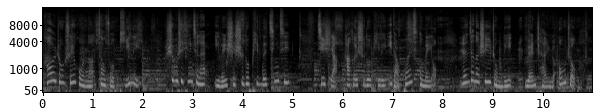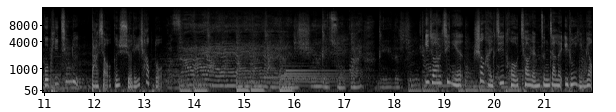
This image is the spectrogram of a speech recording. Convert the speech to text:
还有一种水果呢，叫做啤梨。是不是听起来以为是士多啤梨的亲戚？其实啊，它和士多啤梨一点关系都没有。人家呢是一种梨，原产于欧洲，果皮青绿，大小跟雪梨差不多。一九二七年，上海街头悄然增加了一种饮料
